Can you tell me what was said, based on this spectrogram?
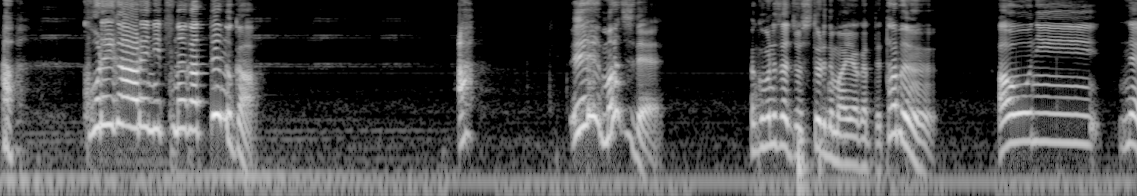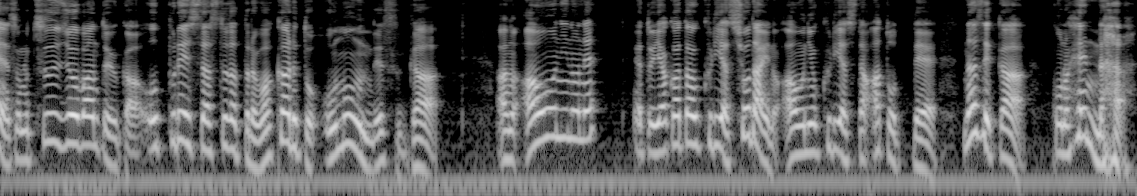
あ、これがあれに繋がってんのか。あ、えー、マジで？ごめんなさい、ちょっと一人で舞い上がって。多分、青鬼、ね、その通常版というか、をプレイした人だったらわかると思うんですが、あの、青鬼のね、えっと、館をクリア、初代の青鬼をクリアした後って、なぜか、この変な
